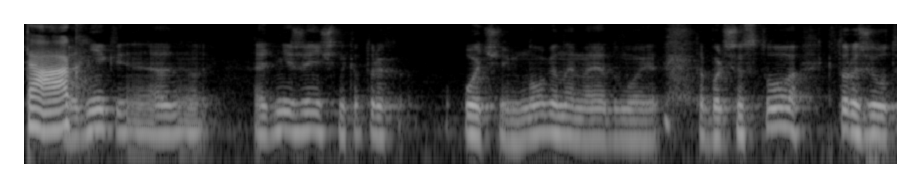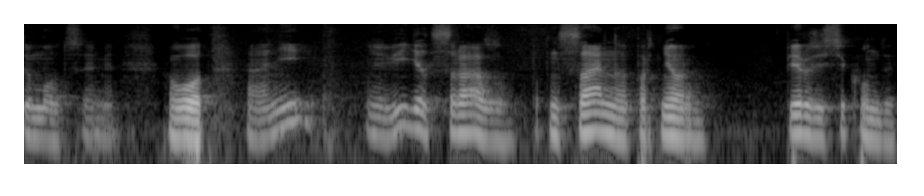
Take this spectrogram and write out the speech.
Так. Одни, э, одни женщины, которых очень много, наверное, я думаю, это большинство, которые живут эмоциями. Вот. Они видят сразу потенциально партнера первые секунды.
